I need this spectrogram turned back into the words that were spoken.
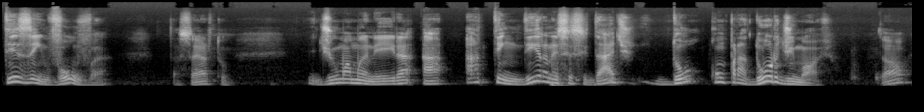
desenvolva, tá certo? De uma maneira a atender a necessidade do comprador de imóvel. Então,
